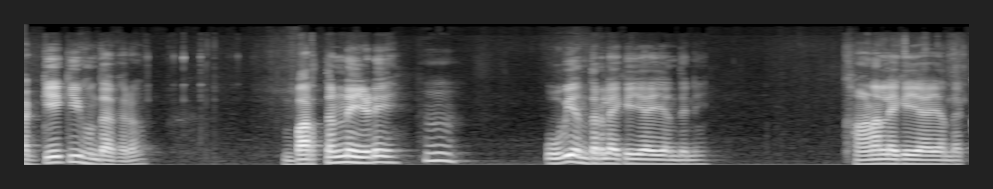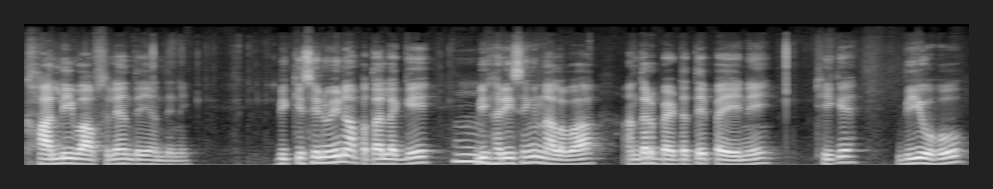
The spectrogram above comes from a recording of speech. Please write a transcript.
ਅੱਗੇ ਕੀ ਹੁੰਦਾ ਫਿਰ? ਬਰਤਨ ਨੇ ਜਿਹੜੇ ਹੂੰ। ਉਹ ਵੀ ਅੰਦਰ ਲੈ ਕੇ ਜਾਏ ਜਾਂਦੇ ਨੇ। ਖਾਣਾ ਲੈ ਕੇ ਜਾਇਆ ਜਾਂਦਾ ਖਾਲੀ ਵਾਪਸ ਲਿਆਂਦੇ ਜਾਂਦੇ ਨੇ। ਵੀ ਕਿਸੇ ਨੂੰ ਇਹ ਨਾ ਪਤਾ ਲੱਗੇ ਵੀ ਹਰੀ ਸਿੰਘ ਨਲਵਾ ਅੰਦਰ ਬੈੱਡ ਤੇ ਪਏ ਨੇ ਠੀਕ ਹੈ ਵੀ ਉਹ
